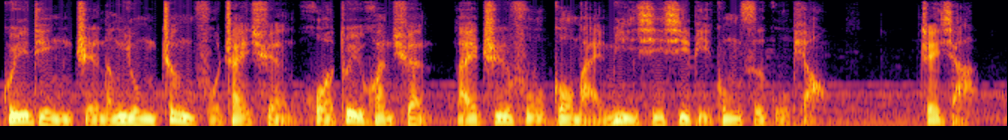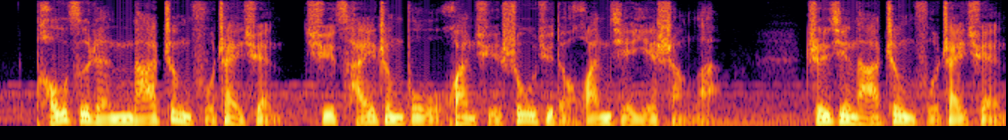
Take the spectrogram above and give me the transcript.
规定只能用政府债券或兑换券来支付购买密西西比公司股票。这下，投资人拿政府债券去财政部换取收据的环节也省了。直接拿政府债券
